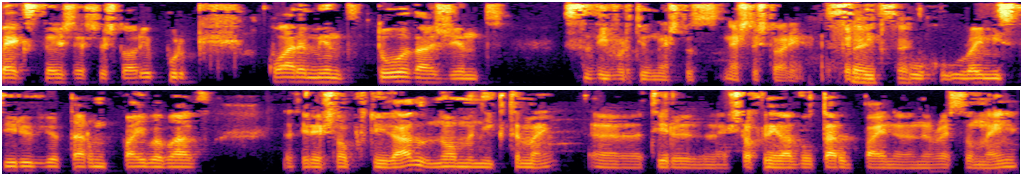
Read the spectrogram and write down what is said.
backstage desta história porque claramente toda a gente se divertiu nesta, nesta história. Acredito sim, sim. que o, o Rey Mysterio devia estar um pai babado a ter esta oportunidade, o Dominic também, a ter esta oportunidade de voltar o pai na, na WrestleMania.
